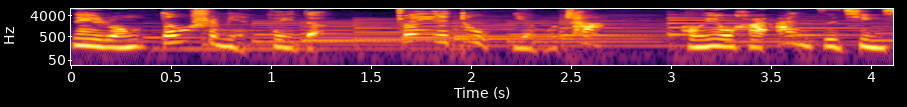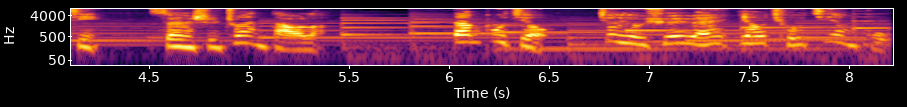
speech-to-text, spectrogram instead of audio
内容都是免费的，专业度也不差。朋友还暗自庆幸，算是赚到了。但不久就有学员要求荐股，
